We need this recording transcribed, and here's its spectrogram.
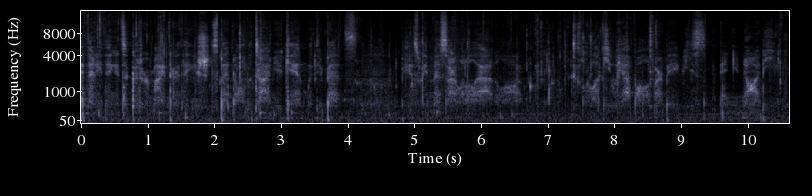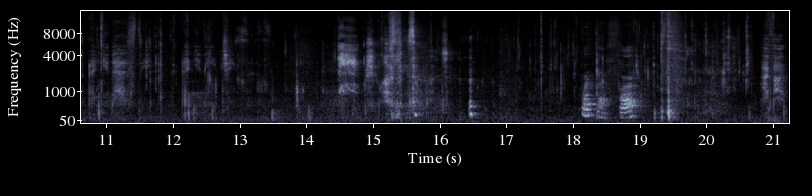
If anything, it's a good reminder that you should spend all the time you can with your pets because we miss our little hat a lot. We're lucky we have all of our babies. And you're naughty, and you're nasty, and you need Jesus. She loves me so much. What the fuck? High five.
